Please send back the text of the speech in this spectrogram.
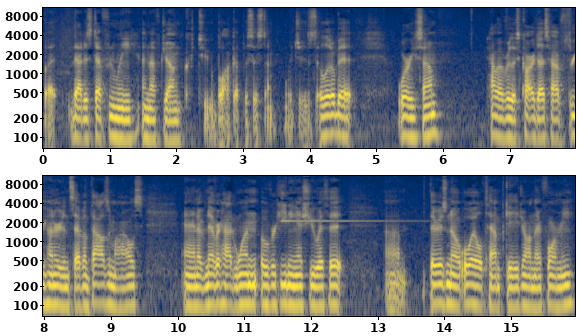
but that is definitely enough junk to block up the system, which is a little bit worrisome. However, this car does have 307,000 miles, and I've never had one overheating issue with it. Um, there is no oil temp gauge on there for me.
